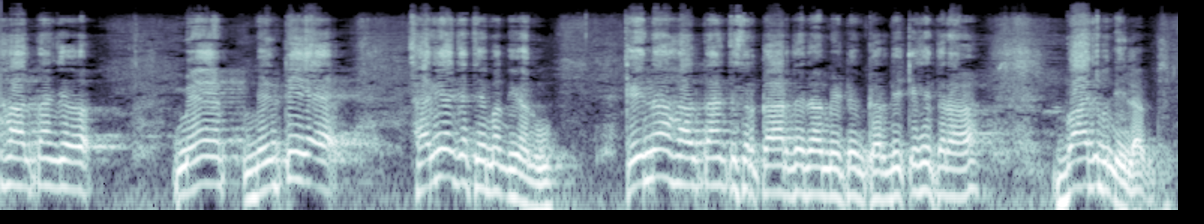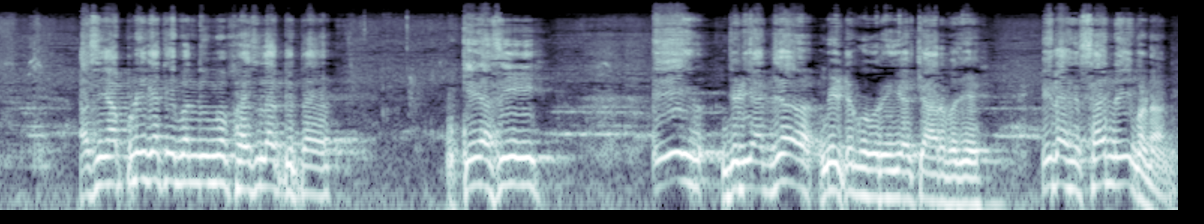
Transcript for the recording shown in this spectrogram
ਹਾਲਤਾਂ 'ਚ ਮੈਂ ਬੇਨਤੀ ਹੈ ਸਾਰੀਆਂ ਜਥੇਬੰਦੀਆਂ ਨੂੰ ਕਿ ਇਹਨਾਂ ਹਾਲਤਾਂ 'ਚ ਸਰਕਾਰ ਦੇ ਨਾਲ ਮੀਟਿੰਗ ਕਰਦੀ ਕਿਸੇ ਤਰ੍ਹਾਂ ਵਾਜਬ ਨਹੀਂ ਲੱਗਦੀ। ਅਸੀਂ ਆਪਣੀ ਜਥੇਬੰਦੀ ਨੂੰ ਫੈਸਲਾ ਕੀਤਾ ਹੈ ਕਿ ਅਸੀਂ ਇਹ ਜਿਹੜੀ ਅੱਜ ਮੀਟਿੰਗ ਹੋ ਰਹੀ ਹੈ 4 ਵਜੇ, ਇਹਦਾ ਹਿੱਸਾ ਨਹੀਂ ਬਣਾਂਗੇ।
